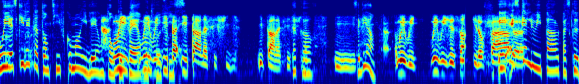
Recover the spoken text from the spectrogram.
Oui, est-ce qu'il est attentif? Comment il est en tant oui, que père, oui, votre oui, il, fils? pa- il parle à ses filles. Il parle à ses filles. D'accord, Et- c'est bien. euh, oui, oui, oui, oui, je sens leur parle. Et est-ce qu'elle lui parle? Parce que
